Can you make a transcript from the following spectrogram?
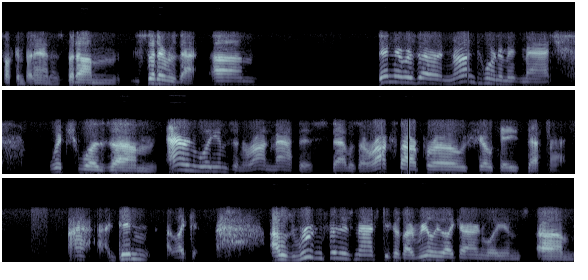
fucking bananas, but um, so there was that. Um. Then there was a non-tournament match, which was um, Aaron Williams and Ron Mathis. That was a Rockstar Pro Showcase death match. I, I didn't like. I was rooting for this match because I really like Aaron Williams. Um,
